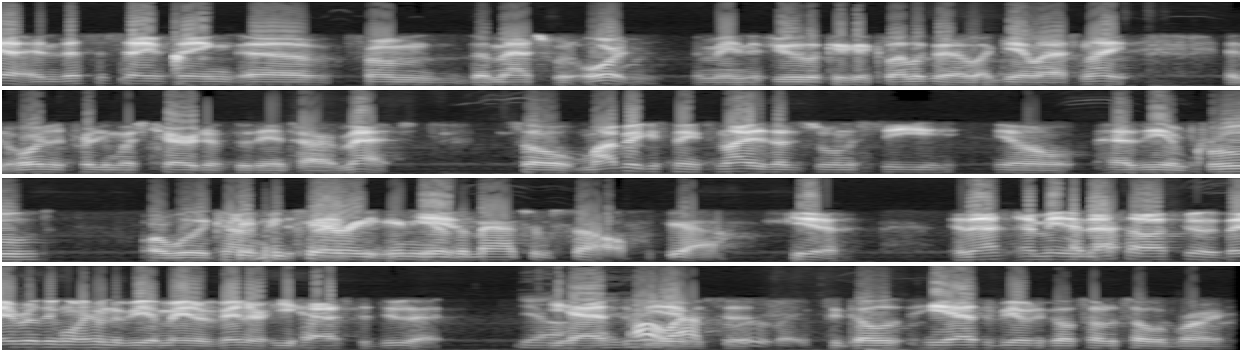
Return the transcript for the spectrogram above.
yeah, and that's the same thing uh, from the match with Orton. I mean, if you look at because I looked at it again last night, and Orton pretty much carried him through the entire match. So my biggest thing tonight is I just want to see, you know, has he improved, or will it kind of be he the same carry thing any of the match himself? Yeah. Yeah, and that's I mean, and, And that's that- how I feel. If they really want him to be a main eventer, he has to do that. Yeah. he has to be Oh, able absolutely. to to go. He has to be able to go toe to toe with Bryan.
